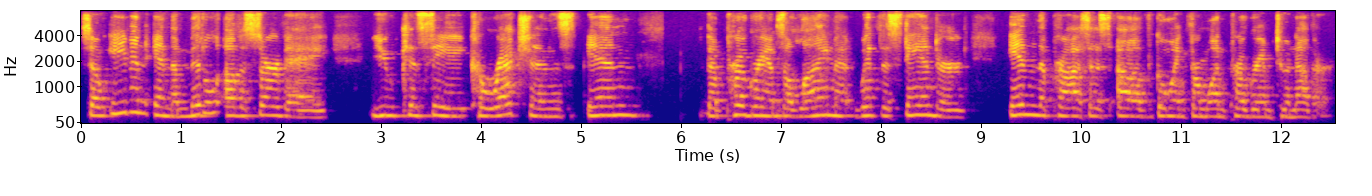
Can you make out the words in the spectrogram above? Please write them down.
So even in the middle of a survey, you can see corrections in the program's alignment with the standard in the process of going from one program to another.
